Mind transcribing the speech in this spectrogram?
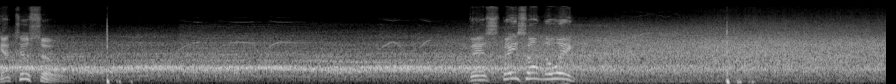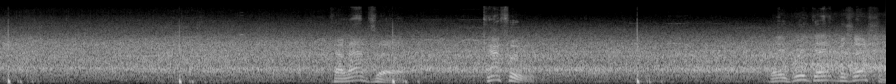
Gattuso. There's space on the wing. Kaladze. Cafu. They've regained possession.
